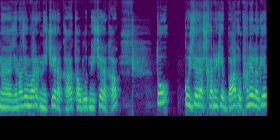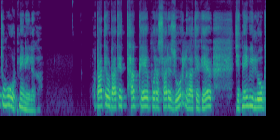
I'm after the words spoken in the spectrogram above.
जनाजे मुबारक नीचे रखा तो ताबूत नीचे रखा तो कुछ देर रेस्ट करने के बाद उठाने लगे तो वो उठने नहीं लगा। उठाते उठाते थक गए, पूरा सारे ज़ोर लगाते गए, जितने भी लोग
